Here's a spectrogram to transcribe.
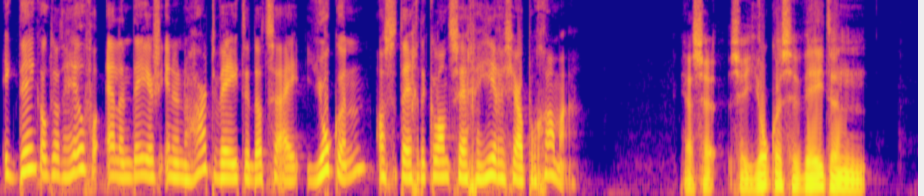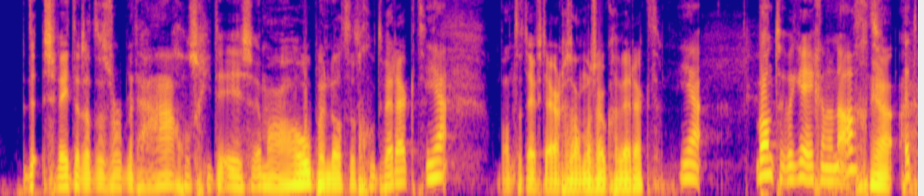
ik denk ook dat heel veel L&D'ers in hun hart weten dat zij jokken als ze tegen de klant zeggen: hier is jouw programma. Ja, ze, ze jokken, ze weten, de- ze weten dat het een soort met hagelschieten is en maar hopen dat het goed werkt. Ja, Want het heeft ergens anders ook gewerkt. ja. Want we kregen een 8. Ja. Het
